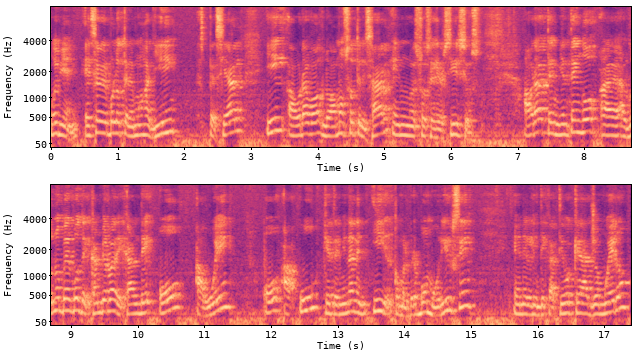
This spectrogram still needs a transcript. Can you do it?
Muy bien, ese verbo lo tenemos allí especial y ahora lo vamos a utilizar en nuestros ejercicios. Ahora también tengo eh, algunos verbos de cambio radical de o a we o a u que terminan en ir, como el verbo morirse, en el indicativo queda yo muero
